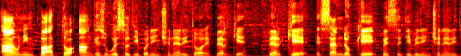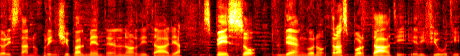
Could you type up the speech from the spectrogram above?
ha un impatto anche su questo tipo di inceneritore. Perché? Perché essendo che questi tipi di inceneritori stanno principalmente nel nord Italia, spesso vengono trasportati i rifiuti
